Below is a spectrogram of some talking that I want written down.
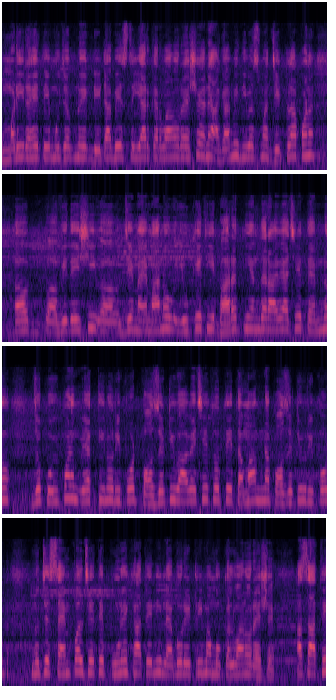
મળી રહે તે મુજબનો એક ડેટાબેઝ તૈયાર કરવાનો રહેશે અને આગામી દિવસમાં જેટલા પણ વિદેશી જે મહેમાનો યુકેથી ભારતની અંદર આવ્યા છે, તેમનો જો કોઈ પણ વ્યક્તિનો રિપોર્ટ પોઝિટિવ આવે છે, તો તે તમામના પોઝિટિવ રિપોર્ટનો જે સેમ્પલ છે તે પુણે ખાતેની લેબોરેટરીમાં મોકલવાનો રહેશે. આ સાથે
